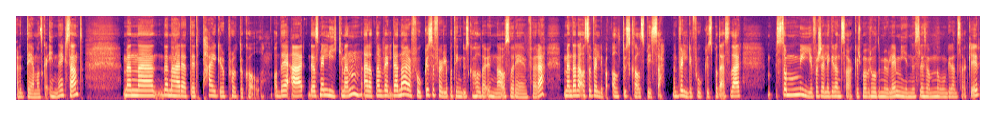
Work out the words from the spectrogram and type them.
er det det man skal inn i? ikke sant? Men uh, denne her heter Tiger Protocol. Og det, er, det som jeg liker med den, er at den, er veld, den har fokus selvfølgelig på ting du skal holde deg unna og så reinnføre, men den er også veldig på alt du skal spise. Den er veldig fokus på det. Så det er så mye forskjellige grønnsaker som overhodet mulig, minus liksom noen grønnsaker.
